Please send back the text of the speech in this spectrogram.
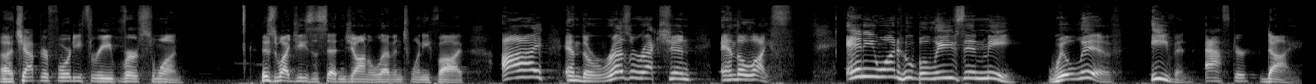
uh, chapter 43, verse 1. This is why Jesus said in John 11, 25, I am the resurrection and the life. Anyone who believes in me will live even after dying.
